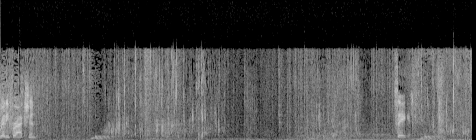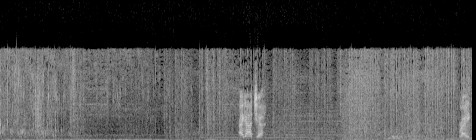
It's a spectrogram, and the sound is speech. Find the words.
Ready for action. Say again. I gotcha. Right.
